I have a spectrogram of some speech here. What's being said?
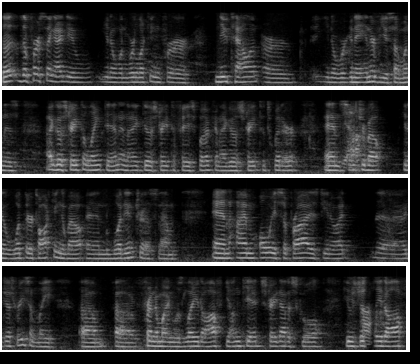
the the first thing I do, you know, when we're looking for new talent or you know we're going to interview someone is I go straight to LinkedIn and I go straight to Facebook and I go straight to Twitter and yeah. search about you know what they're talking about and what interests them. And I'm always surprised. You know, I uh, I just recently um, a friend of mine was laid off, young kid, straight out of school. He was just uh-huh. laid off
